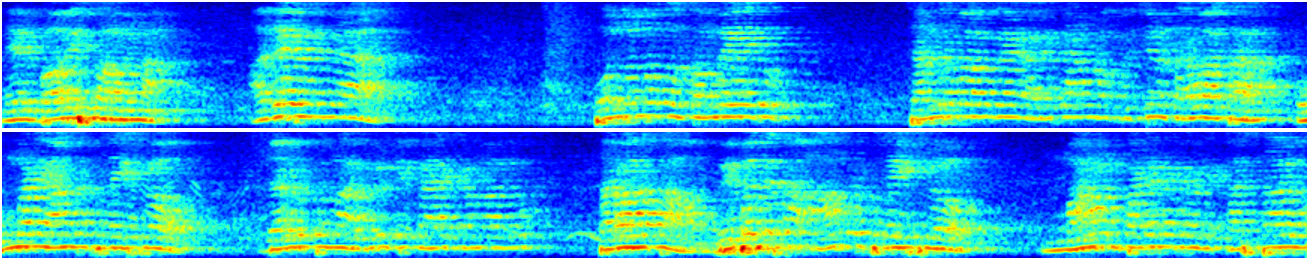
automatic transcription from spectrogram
నేను భావిస్తూ ఉన్నా. అదేవిధంగా పంతొమ్మిది వందల తొంభై ఐదు చంద్రబాబు గారు అధికారంలోకి వచ్చిన తర్వాత ఉమ్మడి ఆంధ్రప్రదేశ్లో జరుగుతున్న అభివృద్ధి కార్యక్రమాలు తర్వాత విభజిత ఆంధ్రప్రదేశ్లో మనం పడినటువంటి కష్టాలు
